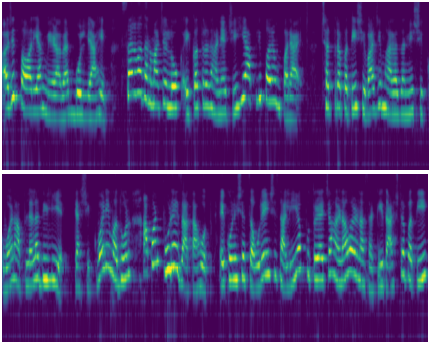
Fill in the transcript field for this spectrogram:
अजित पवार या मेळाव्यात बोलले आहेत. सर्व धर्माचे लोक एकत्र राहण्याची ही आपली परंपरा आहे. छत्रपती शिवाजी महाराजांनी शिकवण आपल्याला दिली आहे. त्या शिकवणीमधून आपण पुढे जात आहोत. एकोणीसशे चौऱ्याऐंशी साली या पुतळ्याच्या अनावरणासाठी राष्ट्रपती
